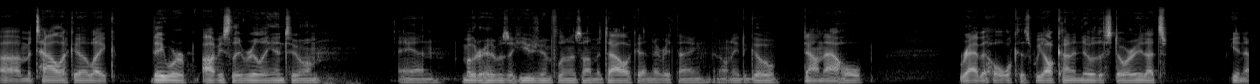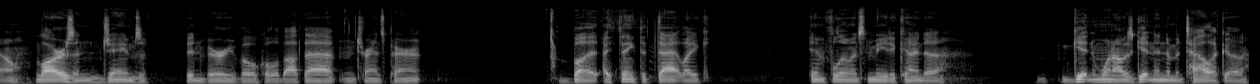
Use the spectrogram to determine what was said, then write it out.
uh, Metallica, like they were obviously really into them, and Motorhead was a huge influence on Metallica and everything. I don't need to go down that whole rabbit hole because we all kind of know the story. That's you know, Lars and James have been very vocal about that and transparent. But I think that that like influenced me to kind of getting when I was getting into Metallica,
